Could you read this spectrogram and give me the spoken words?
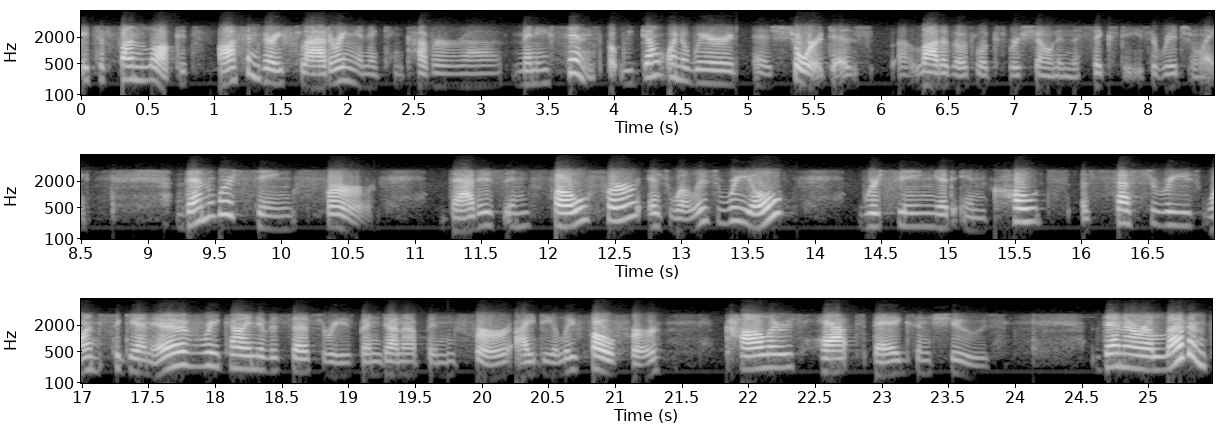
It's a fun look. It's often very flattering and it can cover uh, many sins, but we don't want to wear it as short as a lot of those looks were shown in the 60s originally. Then we're seeing fur. That is in faux fur as well as real. We're seeing it in coats, accessories. Once again, every kind of accessory has been done up in fur, ideally faux fur collars, hats, bags, and shoes. Then our 11th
